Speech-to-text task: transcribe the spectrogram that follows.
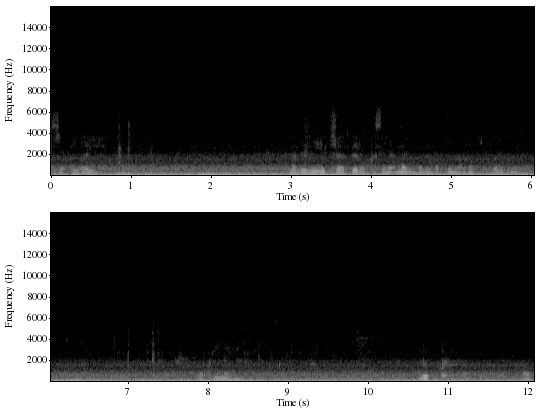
Supply. Maliliit siya, pero kasi nga may malalaki na akong supply. Okay na yun. Look. Up.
